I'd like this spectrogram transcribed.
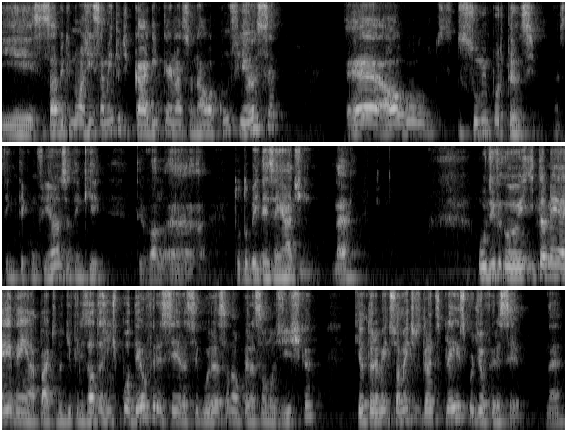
E você sabe que no agenciamento de carga internacional, a confiança é algo de suma importância. Você tem que ter confiança, tem que ter uh, tudo bem desenhadinho, né? O, e também aí vem a parte do diferencial a gente poder oferecer a segurança na operação logística, que anteriormente somente os grandes players podiam oferecer, né?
